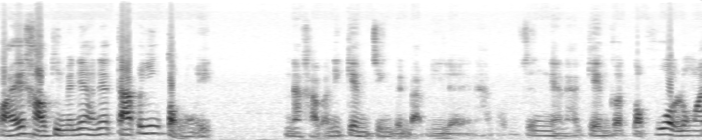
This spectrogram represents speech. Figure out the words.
ปล่อยให้ขาวกินไปเนี่ยเนี้ยกราฟก็ยิ่งตกลงอีกนะครับ อันนี้เกมจริงเป็นแบบนี้เลยนะครับผมซึ่งเนี่ยนะเกมก็ตกหัวลงมา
